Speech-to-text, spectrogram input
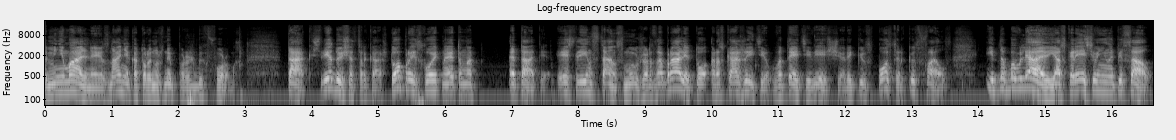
э, минимальные знания, которые нужны в любых формах. Так, следующая строка. Что происходит на этом этапе? Если инстанс мы уже разобрали, то расскажите вот эти вещи. Recuse post, recuse files. И добавляю, я скорее всего не написал.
